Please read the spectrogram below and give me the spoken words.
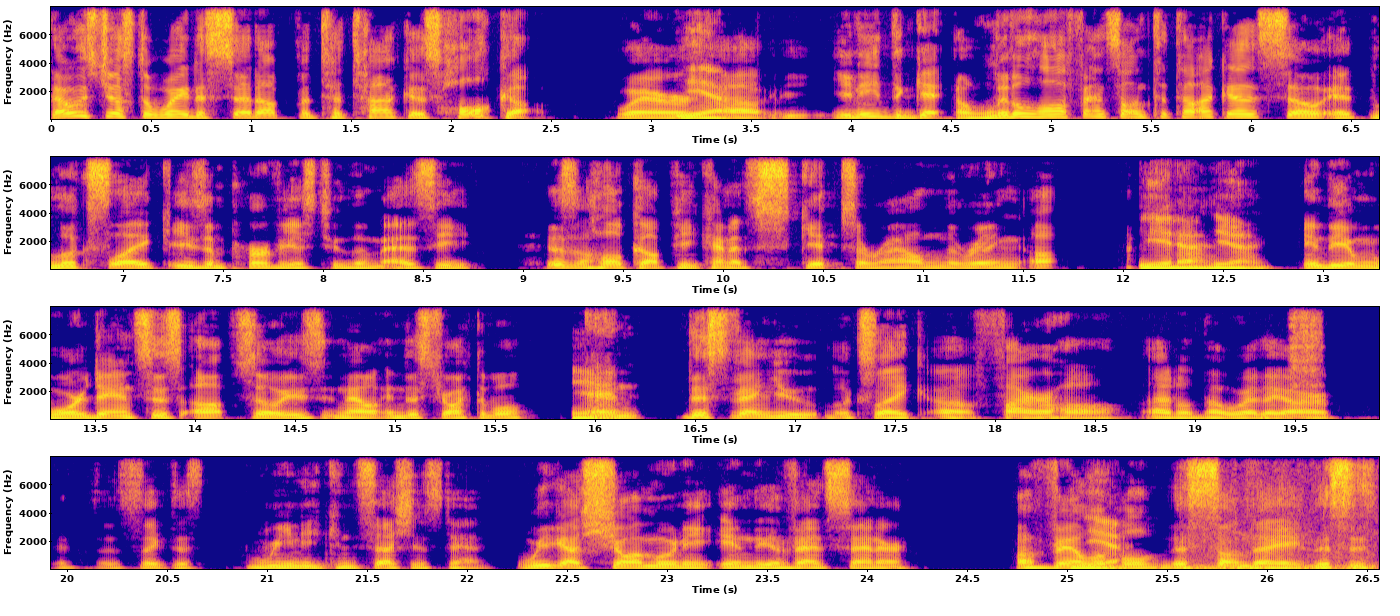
that was just a way to set up for Tatanka's Hulk up, where Yeah. uh, you need to get a little offense on Tatanka so it looks like he's impervious to them as he doesn't Hulk up. He kind of skips around the ring up. yeah, yeah, Indian war dances up, so he's now indestructible. yeah. And this venue looks like a fire hall. I don't know where they are. It's, it's like this weenie concession stand. We got Sean Mooney in the event center available this Sunday. This is,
